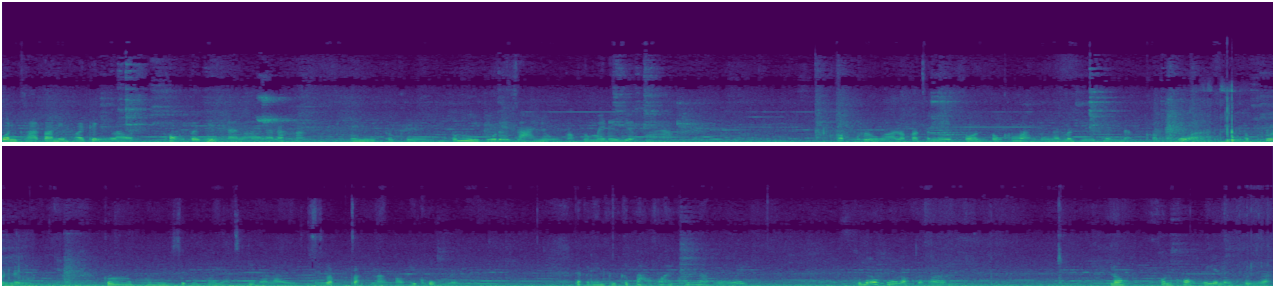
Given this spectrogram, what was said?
คนคะตอนนี้พลอยถึง lounge ของ Turkish Airlines แล้วนะคะในนี้ก็คือก็มีผู้โดยสารอยู่ก็คือไม่ได้เยอะมาก ครอบครัวแล้วก็จะมีคนตรงข้างหลังตรงนั้นเมื่อกี้เห็นแบบครอบครัวครอบครัวหนึ่งก็พลอยรู้สึกว่าพลอยอยากจะกินอะไรจะแบบจัดหนักเอาให้คุ้มเลย แต่ประเด็นคือกระเป๋าพลอยขึ้นหนักเลยคือไม่โอเคหรอกแต่ว่าเนาะขนของไปเรียนหนังสืออะ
